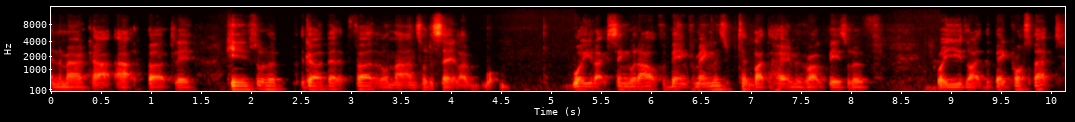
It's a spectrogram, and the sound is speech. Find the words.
in America at, Berkeley. Can you sort of go a bit further on that and sort of say like, what, were you like singled out for being from England, like the home of rugby, sort of, were you like the big prospect?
